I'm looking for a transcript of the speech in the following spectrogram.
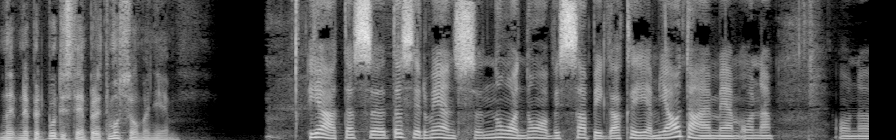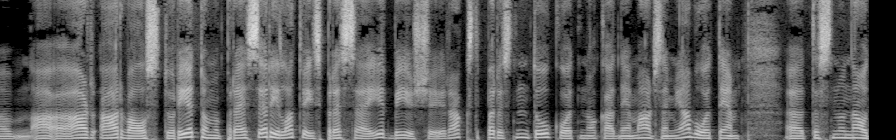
ne, ne pret budistiem, pret musulmaņiem. Jā, tas, tas ir viens no, no vissāpīgākajiem jautājumiem, un uh, un um, ār, ārvalstu rietumu prese, arī Latvijas presē ir bijuši raksti, parasti nu, tulkot no kādiem ārzemju avotiem. Tas nu, nav,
